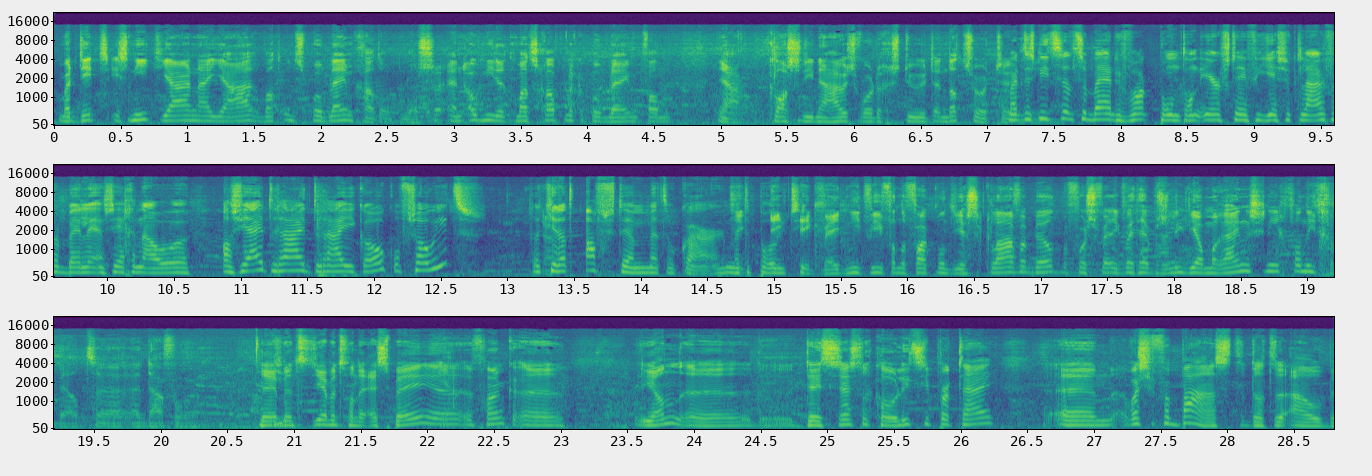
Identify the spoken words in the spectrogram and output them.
maar dit is niet jaar na jaar wat ons probleem gaat oplossen. En ook niet het maatschappelijke probleem van ja, klassen die naar huis worden gestuurd en dat soort Maar het is niet dat ze bij de vakbond dan eerst even Jesse Kluiver bellen en zeggen nou, uh, als jij draait, draai ik ook of zoiets? Dat je dat afstemt met elkaar, met de politiek. Ik, ik, weet niet wie van de vakbond Jesse Klaver belt. Maar voor zover ik weet hebben ze Lydia Marijnis in ieder geval niet gebeld uh, daarvoor. Nee, jij, bent, jij bent van de SP, uh, ja. Frank. Uh, Jan, D66 coalitiepartij. Um, was je verbaasd dat de AOB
